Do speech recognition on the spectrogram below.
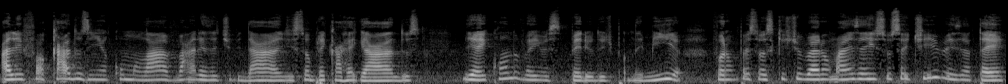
ali focados em acumular várias atividades, sobrecarregados. E aí, quando veio esse período de pandemia, foram pessoas que estiveram mais aí suscetíveis até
